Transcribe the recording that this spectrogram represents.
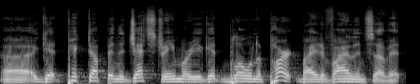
uh, get picked up in the jet stream or you get blown apart by the violence of it.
